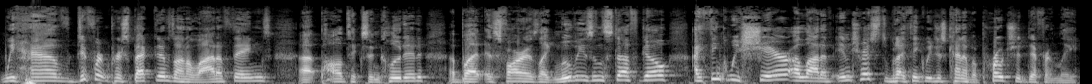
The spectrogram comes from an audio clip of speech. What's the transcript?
we have different perspectives on a lot of things, uh, politics included. But as far as like movies and stuff go, I think we share a lot of interest, but I think we just kind of approach it differently.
